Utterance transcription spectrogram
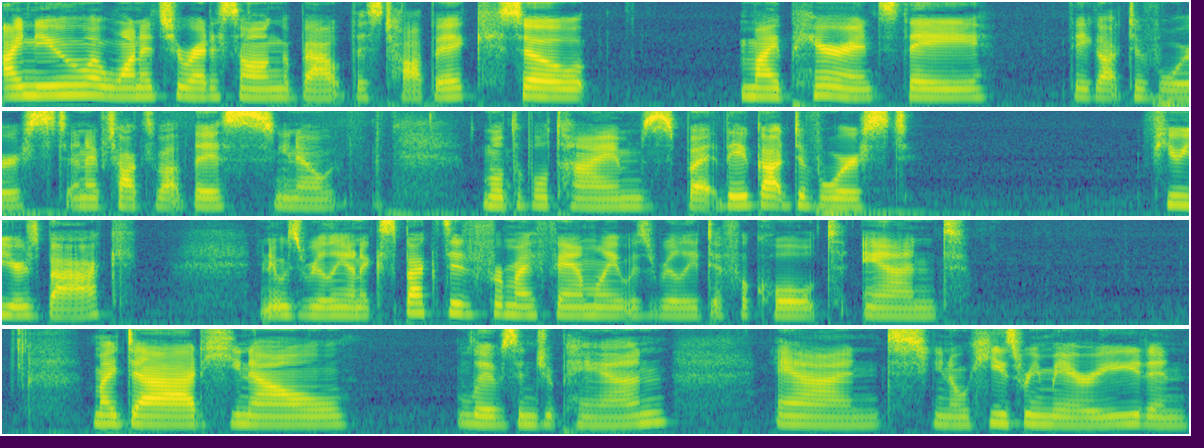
I knew I wanted to write a song about this topic. So my parents, they, they got divorced. And I've talked about this, you know, multiple times, but they got divorced few years back. And it was really unexpected for my family. It was really difficult. And my dad, he now lives in Japan and you know he's remarried and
